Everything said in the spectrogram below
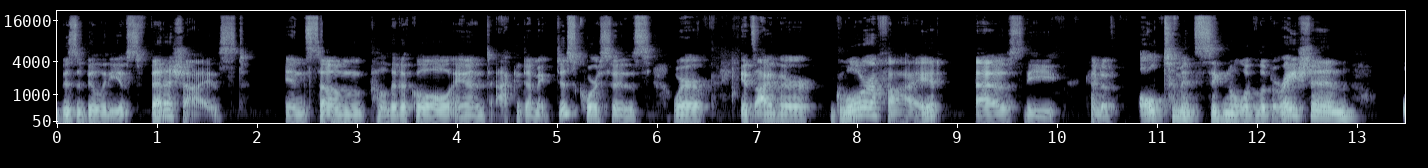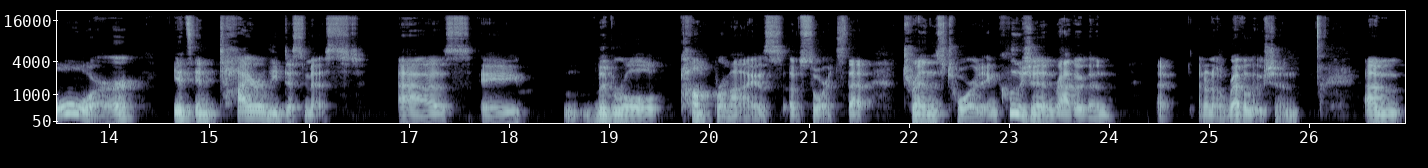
visibility is fetishized in some political and academic discourses where it's either glorified as the kind of ultimate signal of liberation, or it's entirely dismissed as a liberal compromise of sorts that trends toward inclusion rather than, uh, I don't know, revolution. Um,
